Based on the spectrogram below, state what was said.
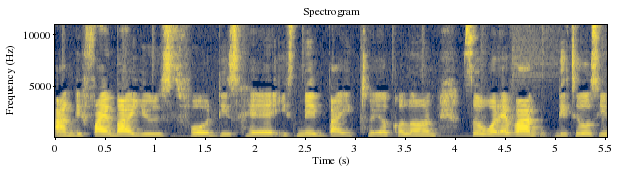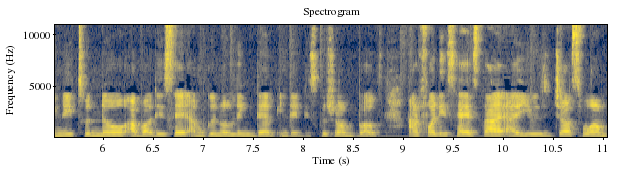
and the fiber used for this hair is made by Toyokalon. So whatever details you need to know about this hair i'm going to link them in the description box. And for this hairstyle i use just one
